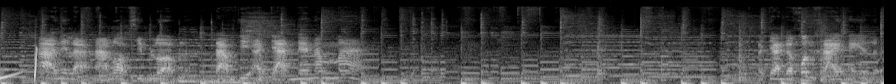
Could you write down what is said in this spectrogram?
ท่านี่แหละหารอบสิบรอบแหละตามที่อาจารย์แนะนำมาก อาจารย์กับคนขายให้แหละ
